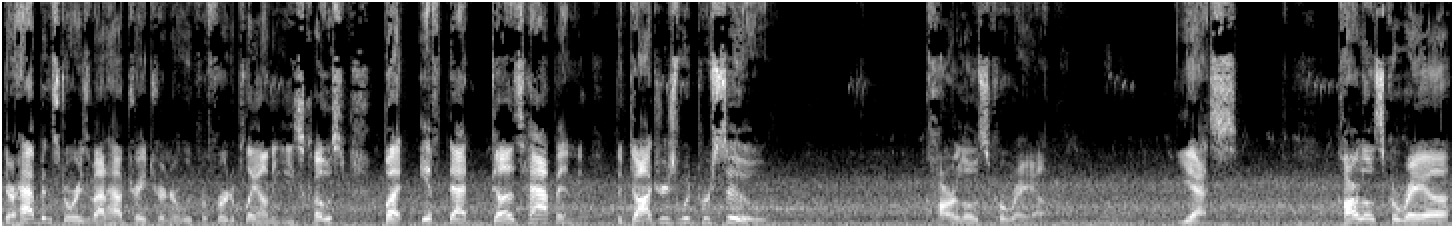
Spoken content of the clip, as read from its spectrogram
There have been stories about how Trea Turner would prefer to play on the East Coast, but if that does happen, the Dodgers would pursue Carlos Correa. Yes, Carlos Correa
